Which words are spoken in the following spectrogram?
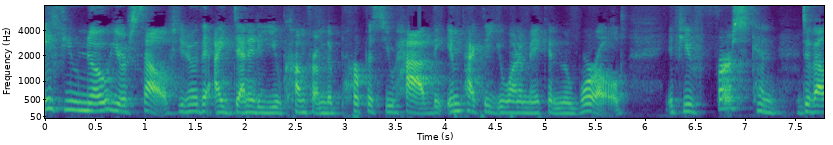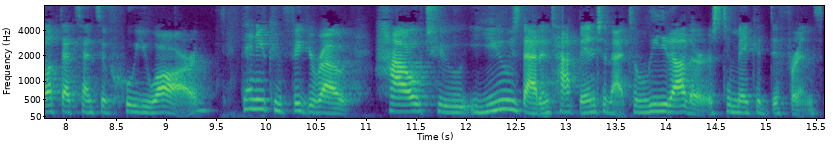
if you know yourself, you know the identity you come from, the purpose you have, the impact that you want to make in the world, if you first can develop that sense of who you are, then you can figure out how to use that and tap into that to lead others to make a difference.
